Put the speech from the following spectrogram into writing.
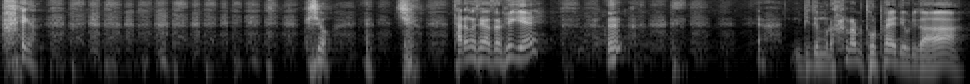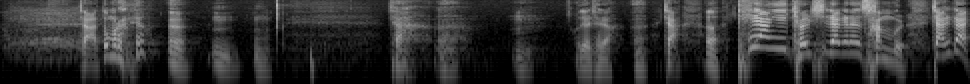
하여간 그죠? 다른 거 생각해서 회개? 응? 믿음으로 하나로 돌파해야 돼 우리가. 자, 또 뭐라 해요? 응, 응, 응. 자, 어, 음, 어디를 찾아? 어, 자, 어, 태양이 결실하게는 산물. 자, 그러니까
